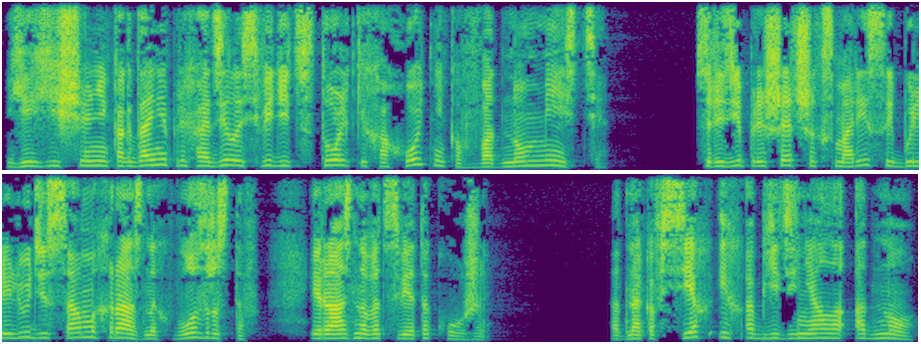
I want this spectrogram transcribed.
Ей еще никогда не приходилось видеть стольких охотников в одном месте. Среди пришедших с Марисой были люди самых разных возрастов и разного цвета кожи. Однако всех их объединяло одно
